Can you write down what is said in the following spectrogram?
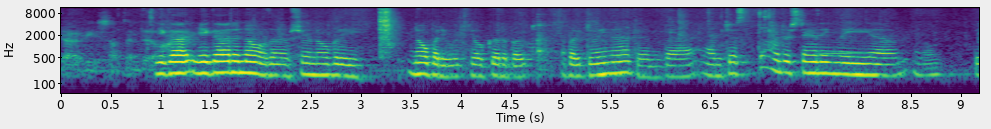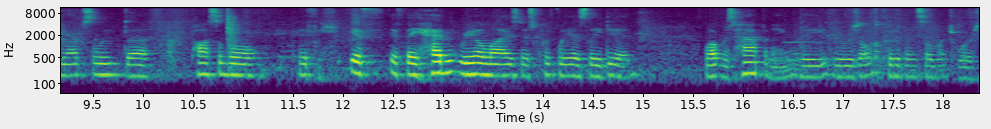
gotta be something to. You got, you gotta know that I'm sure nobody, nobody would feel good about, about doing that and, uh, and just understanding the, uh, you know, the absolute uh, possible, if, if, if they hadn't realized as quickly as they did what was happening, the, the results could have been so much worse.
